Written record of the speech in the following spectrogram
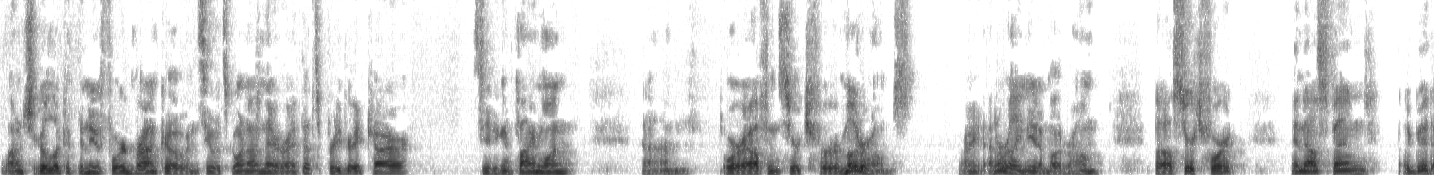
why don't you go look at the new Ford Bronco and see what's going on there, right? That's a pretty great car. See if you can find one. Um, or I often search for motorhomes, right? I don't really need a motorhome, but I'll search for it and I'll spend a good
